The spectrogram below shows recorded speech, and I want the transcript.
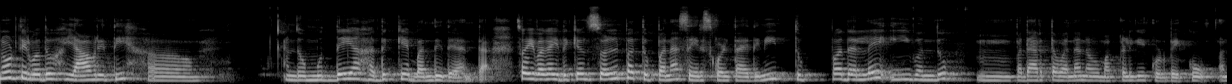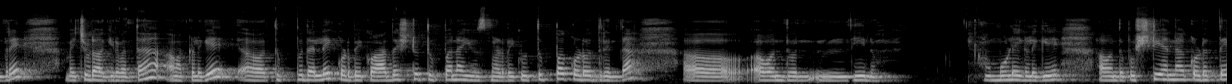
ನೋಡ್ತಿರ್ಬೋದು ಯಾವ ರೀತಿ ಒಂದು ಮುದ್ದೆಯ ಹದಕ್ಕೆ ಬಂದಿದೆ ಅಂತ. ಸೊ ಇವಾಗ ಇದಕ್ಕೆ ಒಂದು ಸ್ವಲ್ಪ ತುಪ್ಪನ ಸೇರಿಸ್ಕೊಳ್ತಾ ಇದ್ದೀನಿ. ತುಪ್ಪದಲ್ಲೇ ಈ ಒಂದು ಪದಾರ್ಥವನ್ನು ನಾವು ಮಕ್ಕಳಿಗೆ ಕೊಡಬೇಕು. ಅಂದರೆ ಮೆಚೂರ್ಡ್ ಆಗಿರುವಂಥ ಮಕ್ಕಳಿಗೆ ತುಪ್ಪದಲ್ಲೇ ಕೊಡಬೇಕು. ಆದಷ್ಟು ತುಪ್ಪನ ಯೂಸ್ ಮಾಡಬೇಕು. ತುಪ್ಪ ಕೊಡೋದ್ರಿಂದ ಒಂದು ಏನು ಮೂಳೆಗಳಿಗೆ ಒಂದು ಪುಷ್ಟಿಯನ್ನು ಕೊಡುತ್ತೆ.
